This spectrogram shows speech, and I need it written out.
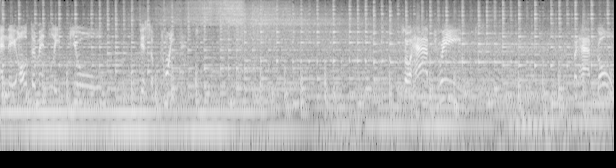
And they ultimately fuel disappointment. So have dreams, but have goals.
